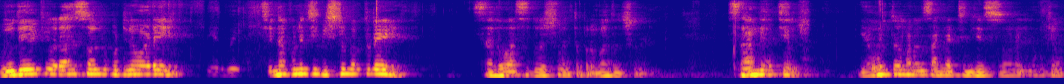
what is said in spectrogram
భూదేవికి వరాజస్వామికి పుట్టినవాడే. చిన్నప్పటి నుంచి విష్ణు భక్తుడే. సహవాస దోషం ఎంత ప్రమాదం చూడండి. సాంగత్యం. ఎవరితో మనం సాంగత్యం చేస్తున్నాం అనేది ముఖ్యం.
